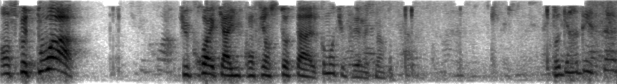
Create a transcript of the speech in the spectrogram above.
en ce que toi, Tu crois qu'il a une confiance totale. Comment tu fais maintenant? Regardez ça,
